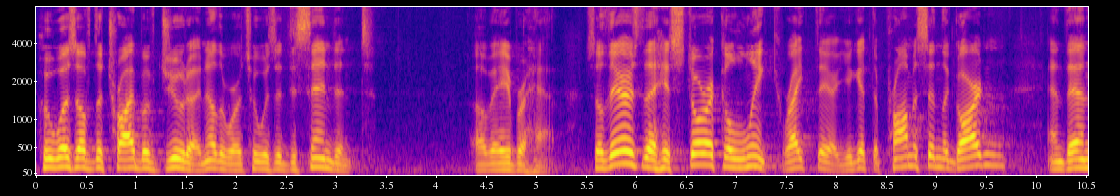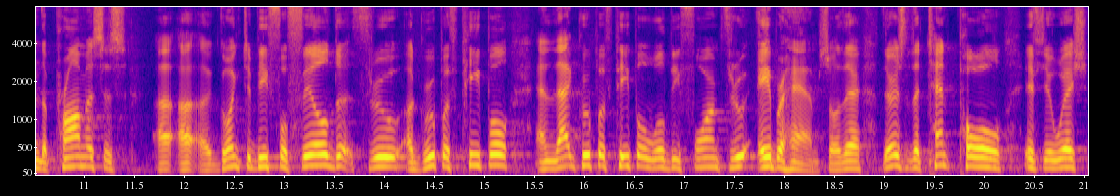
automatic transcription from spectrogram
who was of the tribe of Judah, in other words, who was a descendant of Abraham. So there's the historical link right there. You get the promise in the garden, and then the promise is uh, uh, uh, going to be fulfilled through a group of people, and that group of people will be formed through Abraham. So there, there's the tent pole, if you wish,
